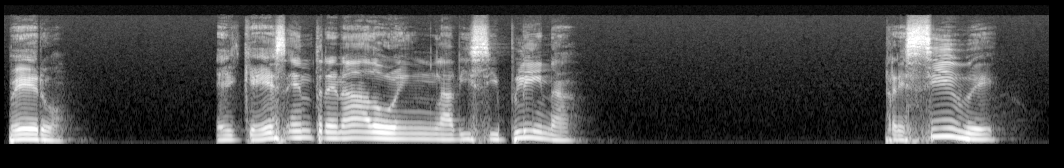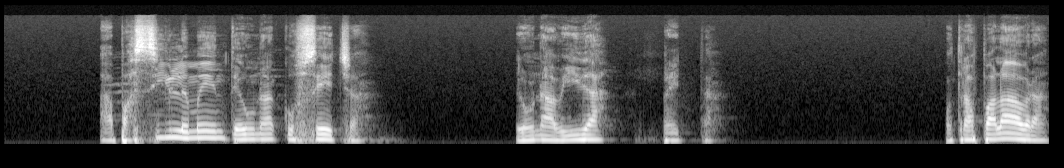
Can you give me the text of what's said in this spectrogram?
pero, el que es entrenado en la disciplina recibe apaciblemente una cosecha de una vida recta. otras palabras,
